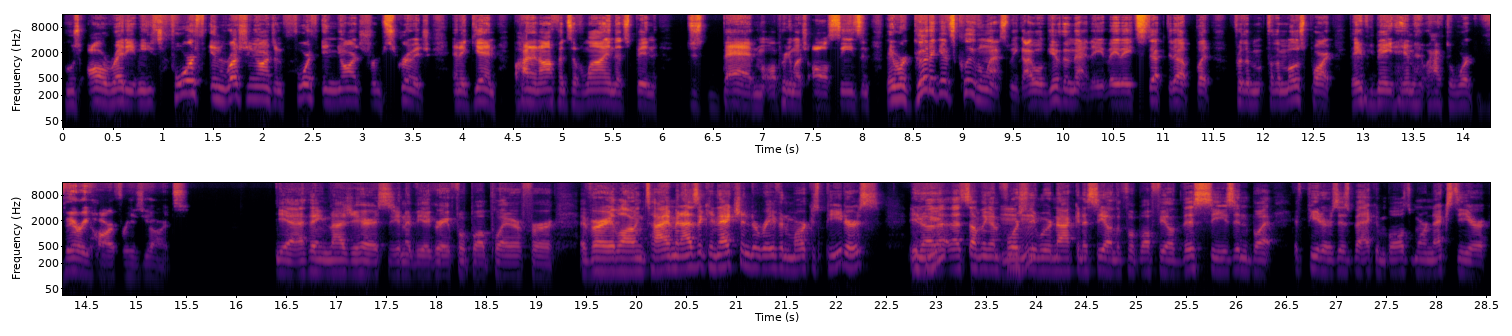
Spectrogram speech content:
who's already, I mean, he's fourth in rushing yards and fourth in yards from scrimmage. And again, behind an offensive line that's been just bad pretty much all season. They were good against Cleveland last week. I will give them that. They, they, they stepped it up, but for the for the most part, they've made him have to work very hard for his yards. Yeah, I think Najee Harris is going to be a great football player for a very long time. And as a connection to Raven Marcus Peters, you know, mm-hmm. that, that's something unfortunately mm-hmm. we're not going to see on the football field this season. But if Peters is back in Baltimore next year,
